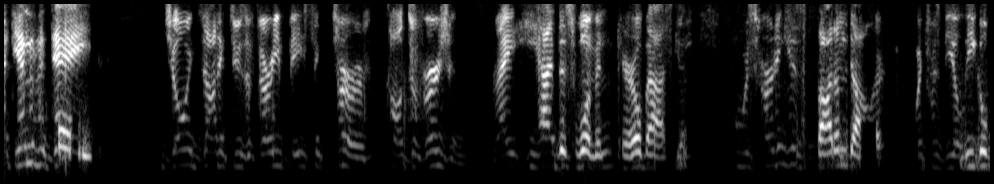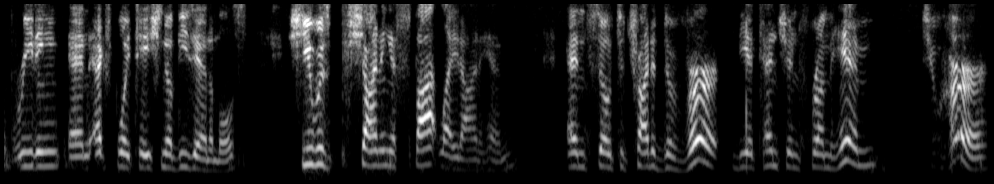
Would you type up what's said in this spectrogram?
At the end of the day, Joe Exotic used a very basic term called diversion, right? He had this woman, Carole Baskin, who was hurting his bottom dollar, which was the illegal breeding and exploitation of these animals. She was shining a spotlight on him. And so, to try to divert the attention from him to her,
